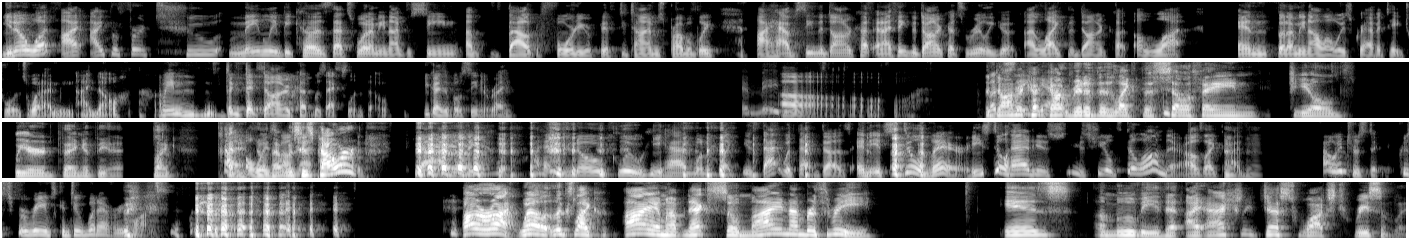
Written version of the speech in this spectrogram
You know what? I I prefer two mainly because that's what I mean. I've seen about forty or fifty times probably. I have seen the Donner cut, and I think the Donner cut's really good. I like the Donner cut a lot. And but I mean, I'll always gravitate towards what I mean. I know. I mean, the that Donner cut was excellent though. You guys have both seen it, right? Eh, maybe. Oh, The Let's Donner say cut got rid of the like the cellophane shield weird thing at the end. Like I didn't know that found was his power. Yeah, I'm like, I had no clue he had one of like, is that what that does? And it's still there. He still had his his shield still on there. I was like, "I- how interesting. Christopher Reeves can do whatever he wants. All right. Well, it looks like I am up next. So my number three is a movie that I actually just watched recently.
